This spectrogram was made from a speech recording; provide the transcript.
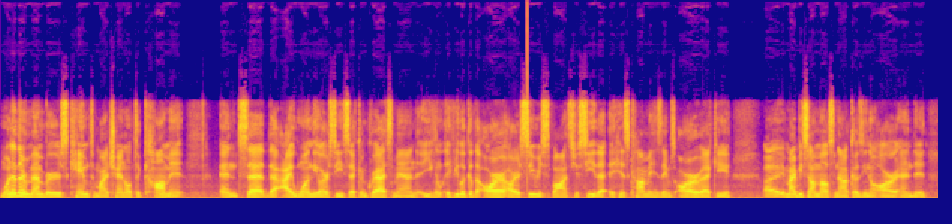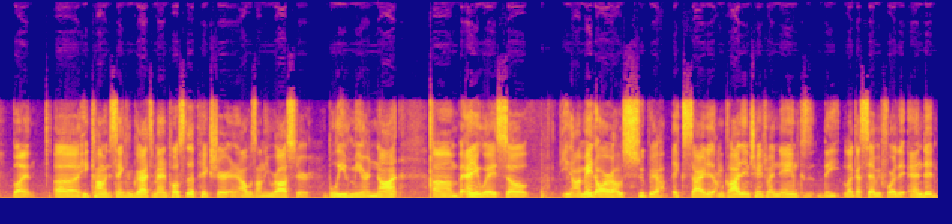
One of their members came to my channel to comment and said that I won the RC. Said congrats, man. You can if you look at the RRC response, you see that his comment. His name's Arareki. Uh, it might be something else now because you know R ended, but uh, he commented saying congrats, man. Posted a picture and I was on the roster. Believe me or not. Um, but anyway, so you know I made R. I was super excited. I'm glad I didn't change my name because they, like I said before, they ended.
